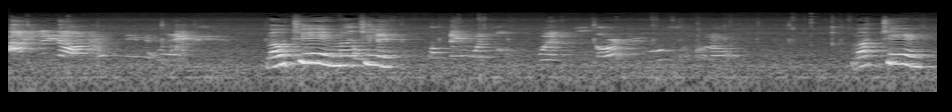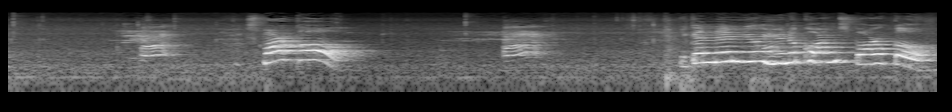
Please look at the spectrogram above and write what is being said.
Actually, no, I'm gonna name it like Mochi, mochi, something, something with with stars. I guess? I don't know. mochi. Sparkle. You can name your unicorn Sparkle.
